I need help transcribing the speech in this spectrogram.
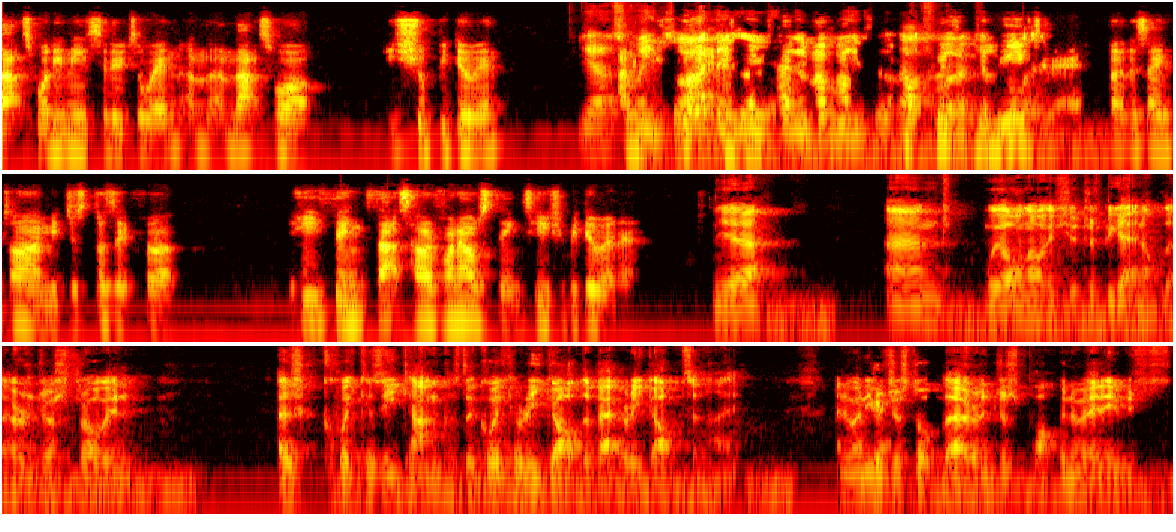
that's what he needs to do to win, and, and that's what he should be doing. Yeah, that's what I mean. So I think he fully believes that that's working. He believes in it, but at the same time, he just does it for. He thinks that's how everyone else thinks he should be doing it. Yeah, and we all know he should just be getting up there and just throwing as quick as he can because the quicker he got, the better he got tonight. And when he yeah. was just up there and just popping them in, he was.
